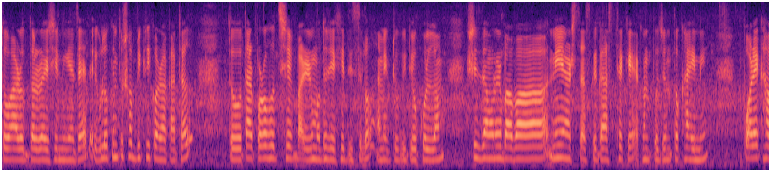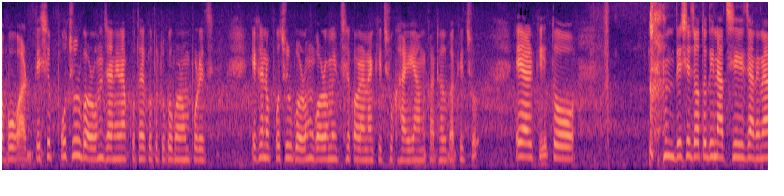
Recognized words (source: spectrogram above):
তো আড়তদাররা এসে নিয়ে যায়। এগুলো কিন্তু সব বিক্রি করা কাঁঠাল। তো তারপরও হচ্ছে বাড়ির মধ্যে রেখে দিছিল। আমি একটু ভিডিও করলাম। সিজামণির বাবা নিয়ে আসছে আজকে গাছ থেকে, এখন পর্যন্ত খাইনি পরে খাব। আর দেশে প্রচুর গরম, জানি না কোথায় কতটুকু গরম পড়েছে। এখানে প্রচুর গরম গরম ইচ্ছে করে না কিছু খাই, আম, কাঁঠাল বা কিছু। এই আর কি। তো দেশে যতদিন আছি, জানি না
